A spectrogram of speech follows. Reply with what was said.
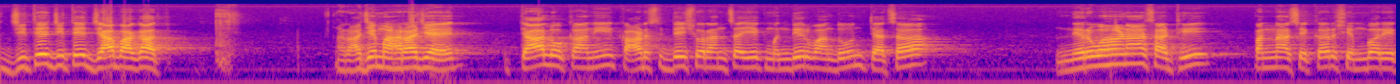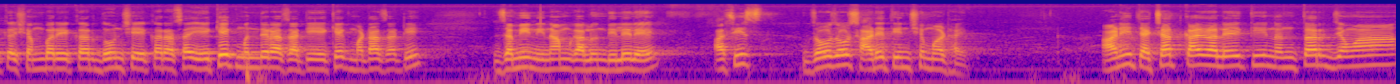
जिथे जिथे ज्या भागात राजे महाराजे आहेत त्या लोकांनी काडसिद्धेश्वरांचं एक मंदिर बांधून त्याचा निर्वहणासाठी पन्नास एकर शंभर एकर शंभर एकर दोनशे एकर असं एक एक मंदिरासाठी एक एक मठासाठी जमीन इनाम घालून दिलेले आहे. अशीच जवळजवळ साडेतीनशे मठ आहेत. आणि त्याच्यात काय झाले की नंतर जेव्हा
